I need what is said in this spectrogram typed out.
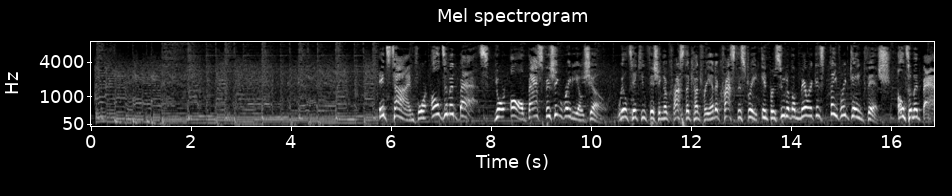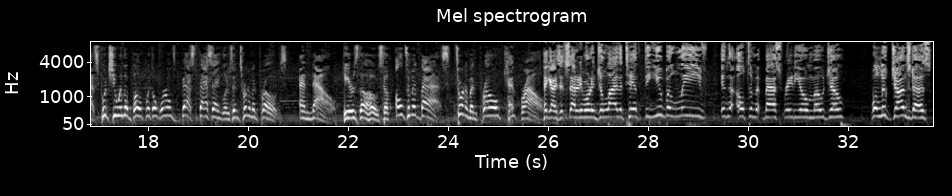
It's time for Ultimate Bass, your all bass fishing radio show. We'll take you fishing across the country and across the street in pursuit of America's favorite game fish. Ultimate Bass puts you in the boat with the world's best bass anglers and tournament pros. And now, here's the host of Ultimate Bass, Tournament Pro Kent Brown. Hey guys, it's Saturday morning, July the 10th. Do you believe in the Ultimate Bass Radio mojo? Well, Luke Johns does.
